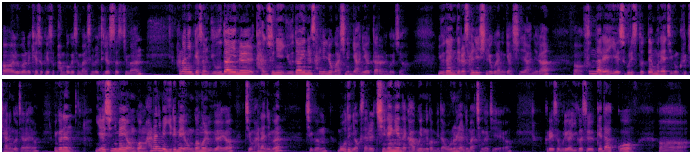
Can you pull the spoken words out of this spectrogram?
어, 이번에 계속해서 반복해서 말씀을 드렸었지만 하나님께서는 유다인을 단순히 유다인을 살리려고 하시는 게 아니었다라는 거죠. 유다인들을 살리시려고 하는 게 아니라 어, 훗날에 예수 그리스도 때문에 지금 그렇게 하는 거잖아요. 그러니까는 예수님의 영광, 하나님의 이름의 영광을 위하여 지금 하나님은 지금 모든 역사를 진행해 가고 있는 겁니다. 오늘날도 마찬가지예요. 그래서 우리가 이것을 깨닫고 어,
